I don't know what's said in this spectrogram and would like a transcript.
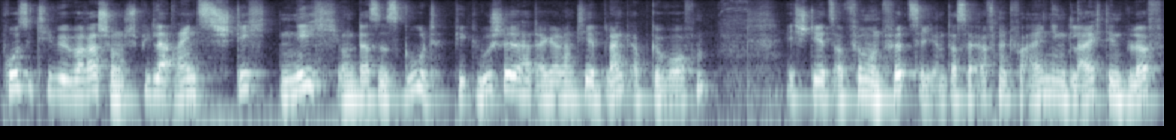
positive Überraschung, Spieler 1 sticht nicht, und das ist gut. Pik Lusche hat er garantiert blank abgeworfen. Ich stehe jetzt auf 45, und das eröffnet vor allen Dingen gleich den Bluff,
